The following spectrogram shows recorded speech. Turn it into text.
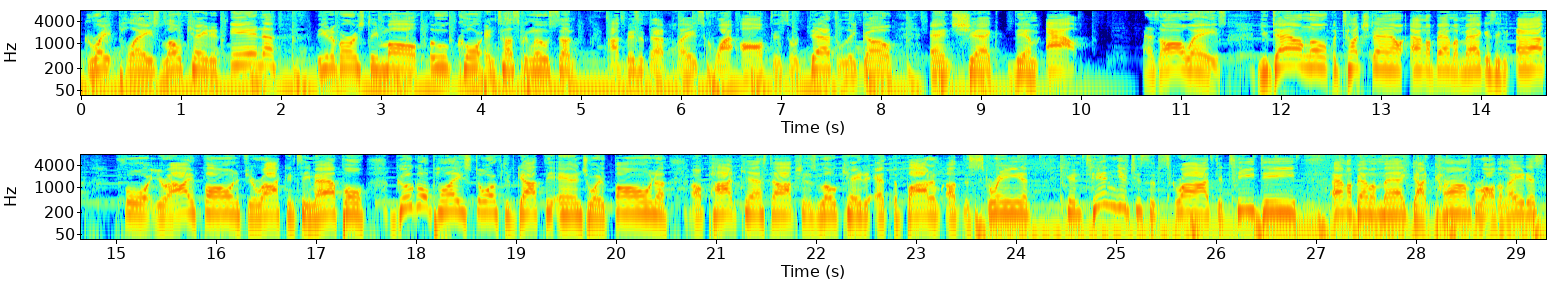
great place located in the University Mall food court in Tuscaloosa. I visit that place quite often, so definitely go and check them out. As always, you download the Touchdown Alabama Magazine app for your iPhone if you're rocking Team Apple, Google Play Store if you've got the Android phone, uh, podcast options located at the bottom of the screen. Continue to subscribe to TDAlabamaMag.com for all the latest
